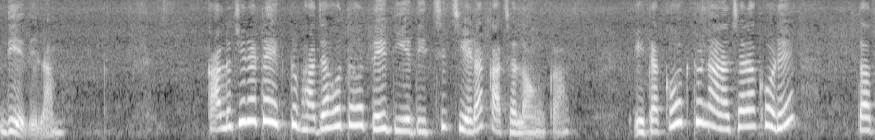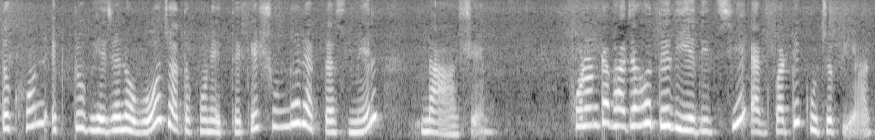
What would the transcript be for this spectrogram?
দিয়ে দিলাম। কালো জিরেটা একটু ভাজা হতে হতে দিয়ে দিচ্ছি চেরা কাঁচা লঙ্কা। এটাকেও একটু নাড়াচাড়া করে ততক্ষণ একটু ভেজে নেব, যতক্ষণ এর থেকে সুন্দর একটা স্মেল না আসে। ফোড়নটা ভাজা হতে দিয়ে দিচ্ছি এক বাটি কুচো পেঁয়াজ।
